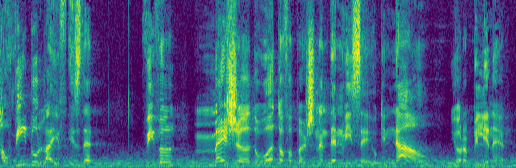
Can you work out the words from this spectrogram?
How we do life is that we will measure the worth of a person and then we say, okay, now you're a billionaire,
